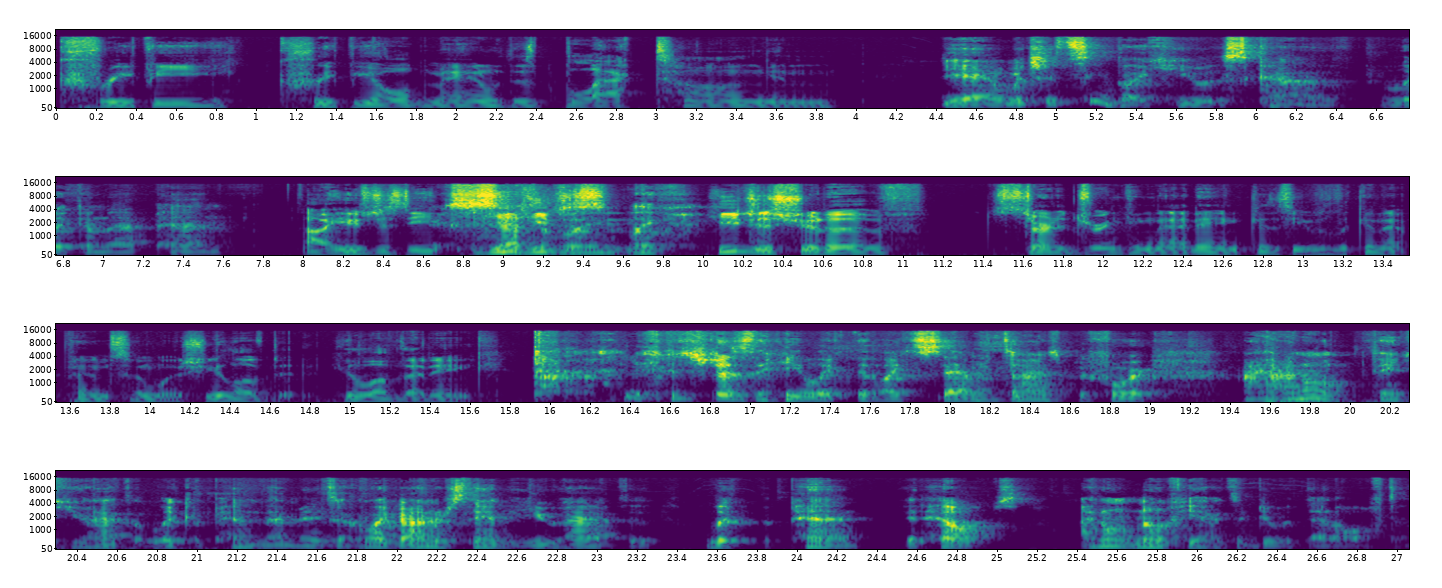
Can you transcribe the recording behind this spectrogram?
creepy creepy old man with his black tongue and Yeah, which it seemed like he was kind of licking that pen. Oh, he was just eat. He, he just like- he just should have started drinking that ink because he was looking at pen so much. He loved it. He loved that ink. It's just he licked it like seven times before. I, I don't think you have to lick a pen that many times. Like I understand that you have to lick the pen. It helps. I don't know if you have to do it that often.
